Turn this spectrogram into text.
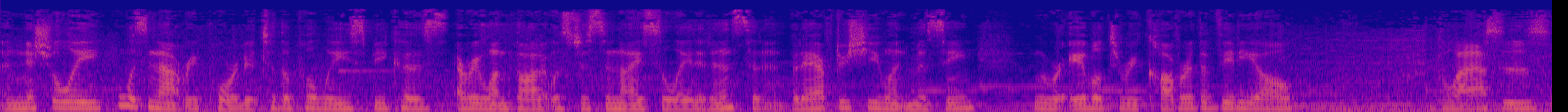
Initially, it was not reported to the police because everyone thought it was just an isolated incident. But after she went missing, we were able to recover the video. Glasses,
